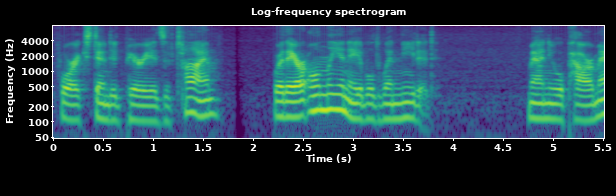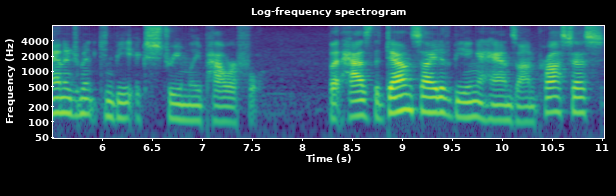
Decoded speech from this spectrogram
for extended periods of time, where they are only enabled when needed. Manual power management can be extremely powerful, but has the downside of being a hands-on process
